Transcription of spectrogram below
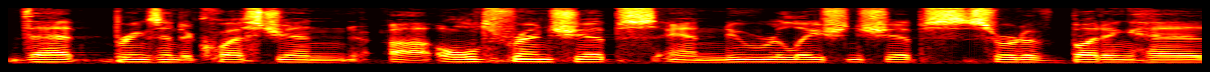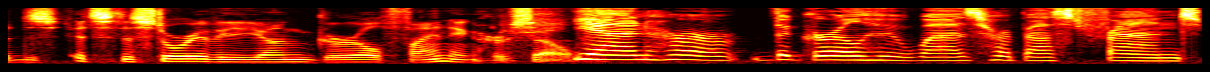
that brings into question uh, old friendships and new relationships, sort of butting heads. It's the story of a young girl finding herself. yeah, and her, the girl who was her best friend,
